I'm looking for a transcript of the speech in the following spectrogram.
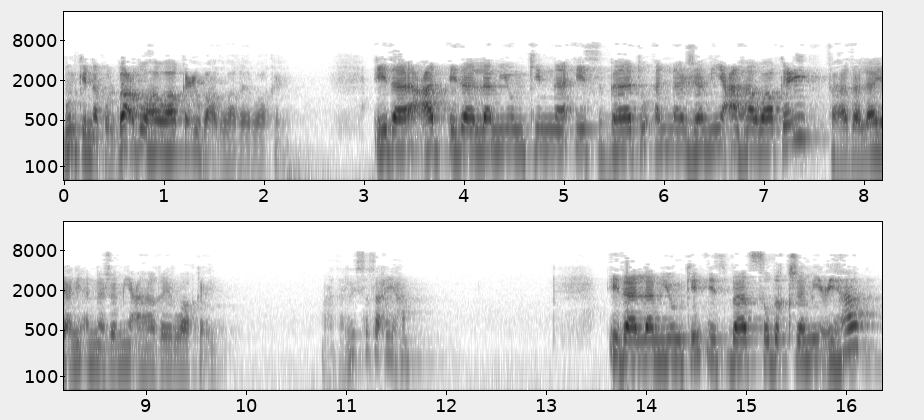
ممكن نقول بعضها واقعي وبعضها غير واقعي. إذا عد إذا لم يمكننا إثبات أن جميعها واقعي فهذا لا يعني أن جميعها غير واقعي. هذا ليس صحيحا. إذا لم يمكن إثبات صدق جميعها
